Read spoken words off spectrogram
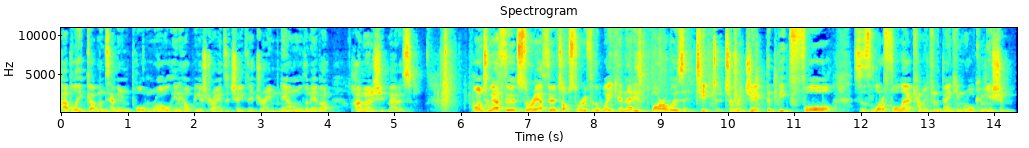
uh, believe governments have an important role in helping Australians achieve their dream. Now more than ever, home ownership matters. On to our third story, our third top story for the week, and that is borrowers tipped to reject the big four. So there's a lot of fallout coming from the Banking Royal Commission.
